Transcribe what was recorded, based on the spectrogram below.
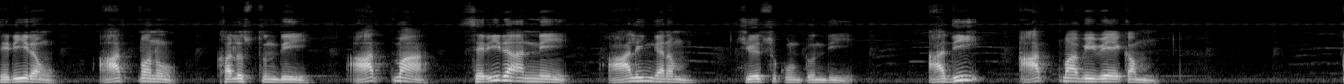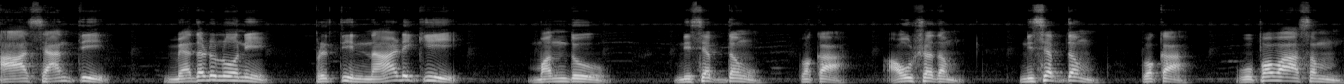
శరీరం ఆత్మను కలుస్తుంది. ఆత్మ శరీరాన్ని ఆలింగనం చేసుకుంటుంది. అది ఆత్మ వివేకం ఆ శాంతి మెదడులోని ప్రతి నాడికి మందు నిశ్శబ్దం ఒక ఔషధం నిశ్శబ్దం ఒక ఉపవాసం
